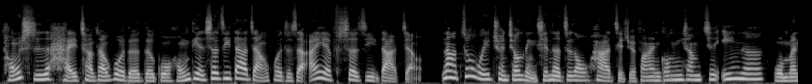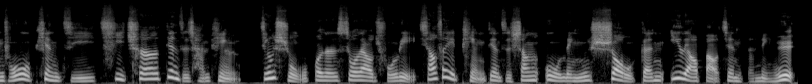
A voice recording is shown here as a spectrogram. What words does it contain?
同时还常常获得德国红点设计大奖或者是 iF 设计大奖。那作为全球领先的自动化解决方案供应商之一呢，我们服务遍及汽车、电子产品。金属或者塑料处理、消费品、电子商务、零售跟医疗保健等领域。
